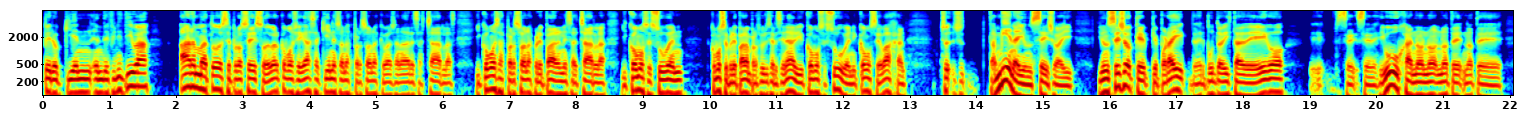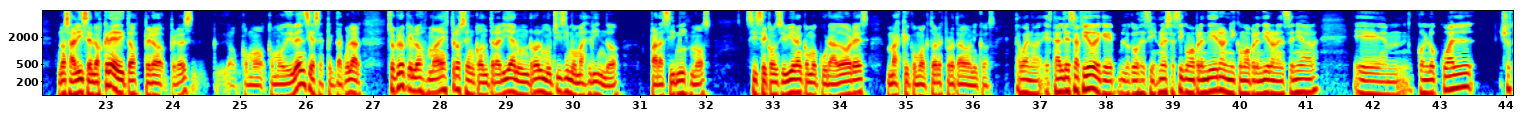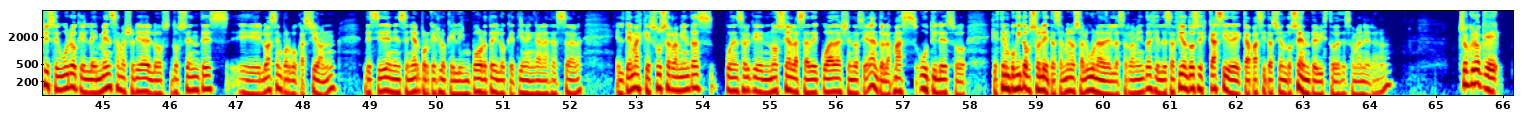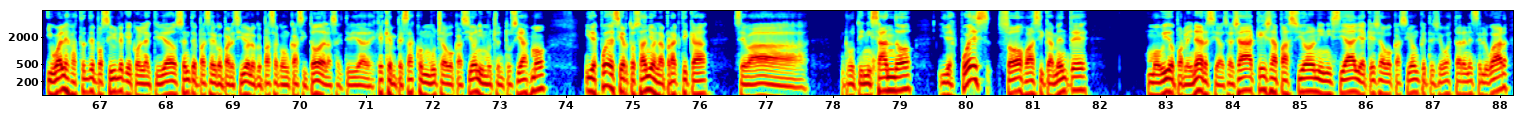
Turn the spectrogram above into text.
pero quien en definitiva arma todo ese proceso de ver cómo llegás a quiénes son las personas que vayan a dar esas charlas y cómo esas personas preparan esa charla y cómo se suben, cómo se preparan para subirse al escenario y cómo se suben y cómo se bajan. también hay un sello ahí. Y un sello que, por ahí, desde el punto de vista de ego, eh, se, desdibuja, no, no, no, te, no, te, no salís en los créditos, pero, pero es como, como vivencia es espectacular. Yo creo que los maestros encontrarían un rol muchísimo más lindo para sí mismos si se concibieran como curadores más que como actores protagónicos. Está bueno, está el desafío de que lo que vos decís no es así como aprendieron ni como aprendieron a enseñar, eh, con lo cual yo estoy seguro que la inmensa mayoría de los docentes eh, lo hacen por vocación, deciden enseñar porque es lo que le importa y lo que tienen ganas de hacer. El tema es que sus herramientas pueden ser que no sean las adecuadas yendo hacia adelante, o las más útiles, o que estén un poquito obsoletas, al menos alguna de las herramientas, y el desafío entonces es casi de capacitación docente, visto desde esa manera. ¿no? Yo creo que igual es bastante posible que con la actividad docente pase algo parecido a lo que pasa con casi todas las actividades, que es que empezás con mucha vocación y mucho entusiasmo y después de ciertos años la práctica se va rutinizando y después sos básicamente movido por la inercia, o sea, ya aquella pasión inicial y aquella vocación que te llevó a estar en ese lugar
